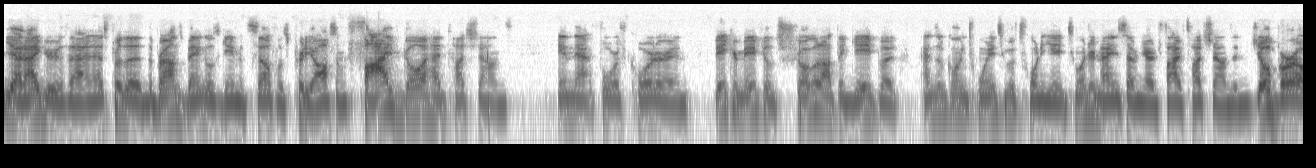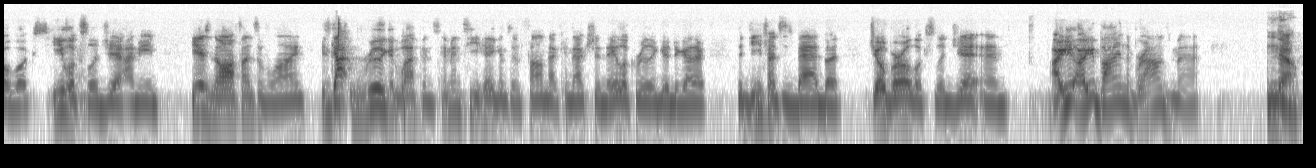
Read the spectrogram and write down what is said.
Yeah, and I agree with that. And as for the the Browns Bengals game itself, was pretty awesome. Five go ahead touchdowns in that fourth quarter, and Baker Mayfield struggled out the gate, but ends up going 22 of 28, 297 yards, five touchdowns. And Joe Burrow looks he looks legit. I mean, he has no offensive line. He's got really good weapons. Him and Tee Higgins have found that connection. They look really good together. The defense is bad, but Joe Burrow looks legit. And are you are you buying the Browns, Matt? No.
